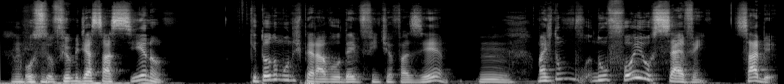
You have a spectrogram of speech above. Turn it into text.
o, o filme de assassino que todo mundo esperava o David Fincher fazer. Hum. Mas não, não foi o Seven, sabe?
